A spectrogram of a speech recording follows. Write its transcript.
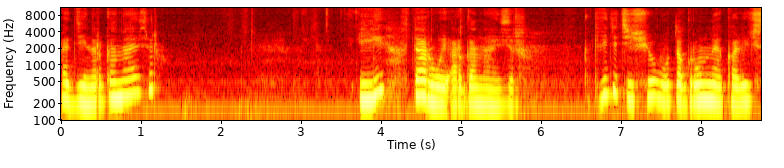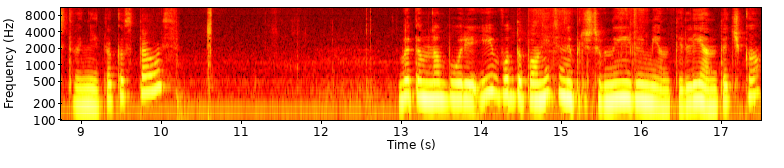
Один органайзер. И второй органайзер. Как видите, еще вот огромное количество ниток осталось в этом наборе. И вот дополнительные пришивные элементы. Ленточка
